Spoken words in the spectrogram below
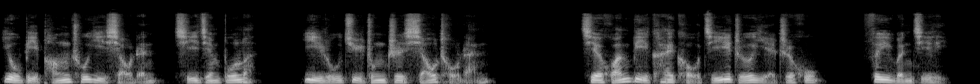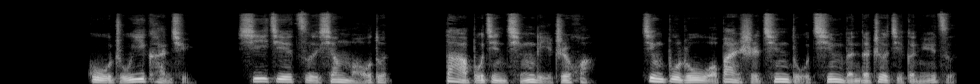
又必旁出一小人，其间拨乱，亦如剧中之小丑然。且还必开口急者也之乎？非文即理。故逐一看去，悉皆自相矛盾，大不近情理之话，竟不如我办事亲睹亲闻的这几个女子。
